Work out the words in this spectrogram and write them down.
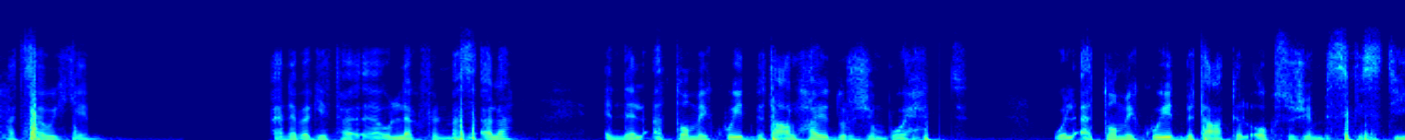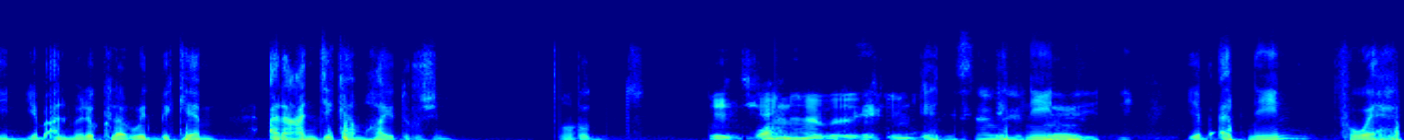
هتساوي كام؟ أنا باجي أقول لك في المسألة إن ال atomic weight بتاع الهيدروجين بواحد وال atomic weight بتاعت الأكسجين ب 16 يبقى ال molecular weight بكام؟ أنا عندي كام هيدروجين؟ نرد. 18 هيبقى 18 ات- اتنين. يبقى اتنين في واحد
